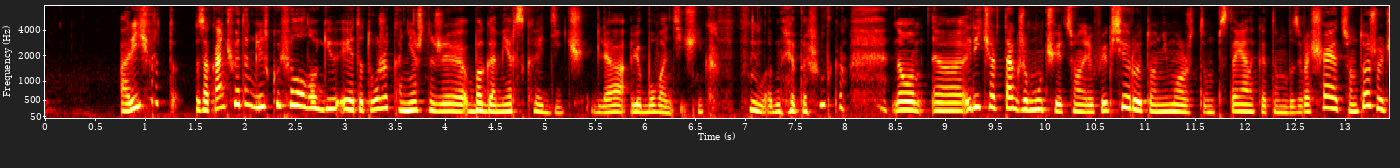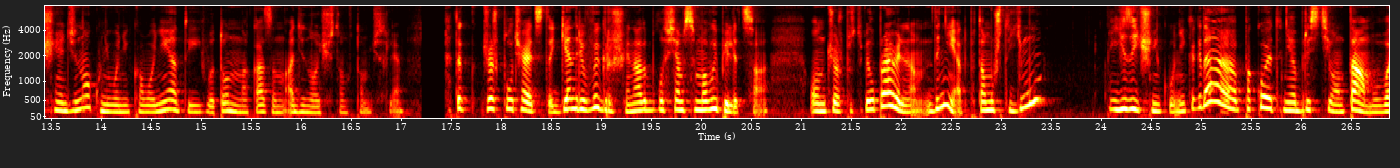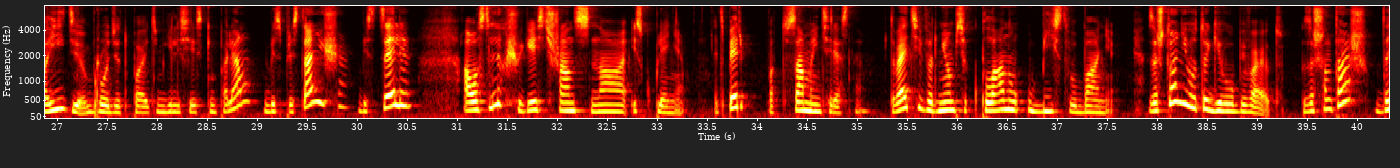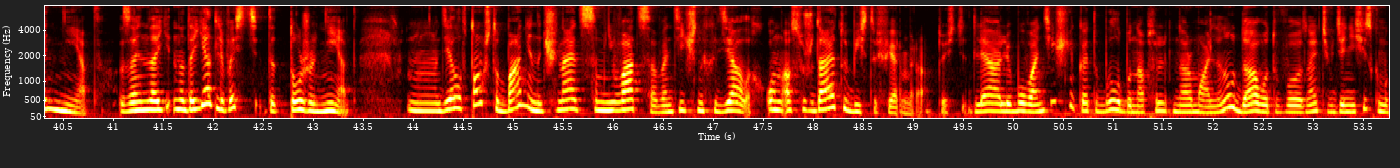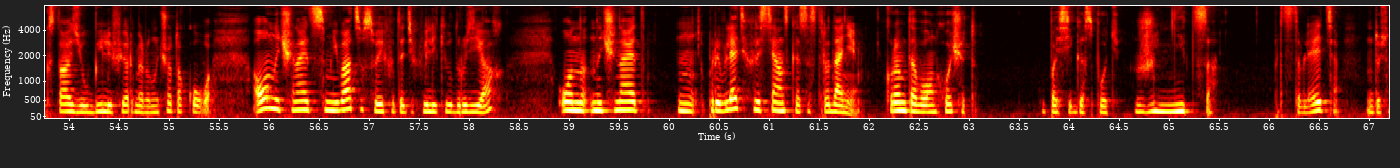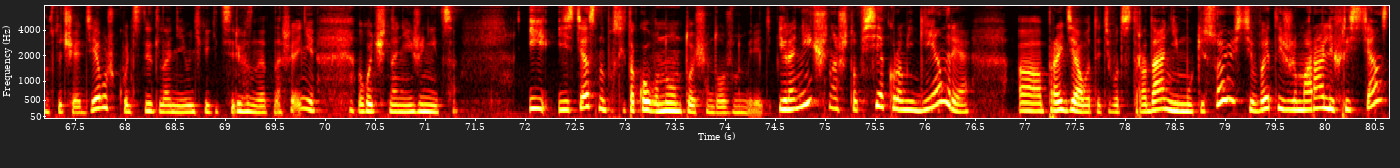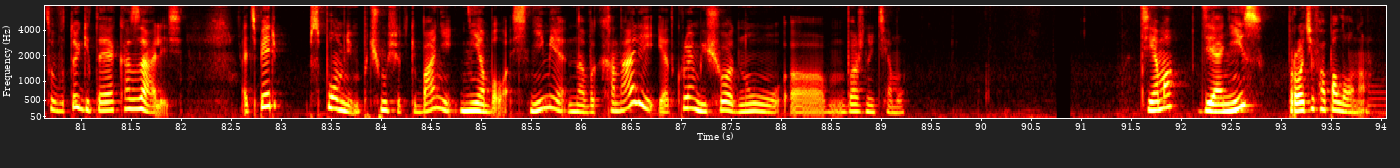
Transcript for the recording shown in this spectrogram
А Ричард заканчивает английскую филологию, и это тоже, конечно же, богомерзкая дичь для любого античника. Ладно, это шутка. Но э, Ричард также мучается, он рефлексирует, он не может, он постоянно к этому возвращается, он тоже очень одинок, у него никого нет, и вот он наказан одиночеством в том числе. Так что ж получается-то? Генри в выигрыше, и надо было всем самовыпилиться. Он что ж поступил правильно? Да нет, потому что ему язычнику никогда покоя-то не обрести. Он там, в Аиде, бродит по этим Елисейским полям, без пристанища, без цели, а у остальных еще есть шанс на искупление. А теперь вот самое интересное. Давайте вернемся к плану убийства Бани. За что они в итоге его убивают? За шантаж? Да нет. За надоедливость? Да тоже нет. Дело в том, что Банни начинает сомневаться в античных идеалах. Он осуждает убийство фермера. То есть для любого античника это было бы абсолютно нормально. Ну да, вот в, знаете, в дионисийском экстазе убили фермера, ну что такого? А он начинает сомневаться в своих вот этих великих друзьях. Он начинает проявлять христианское сострадание. Кроме того, он хочет, упаси Господь, жениться. Представляете? Ну, то есть он встречает девушку, действительно, они у них какие-то серьезные отношения, он хочет на ней жениться. И, естественно, после такого, ну, он точно должен умереть. Иронично, что все, кроме Генри, а, пройдя вот эти вот страдания и муки совести, в этой же морали христианства в итоге-то и оказались. А теперь вспомним, почему все-таки бани не было с ними на вакханалии и откроем еще одну э, важную тему. Тема Дионис против Аполлона.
